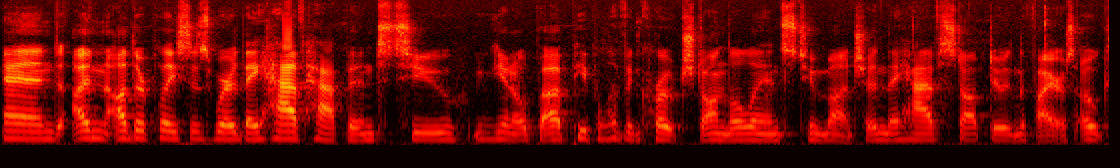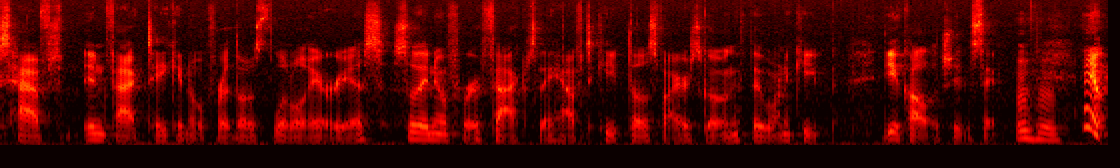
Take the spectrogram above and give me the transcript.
And in other places where they have happened to, you know, uh, people have encroached on the lands too much and they have stopped doing the fires, oaks have, in fact, taken over those little areas. So they know for a fact they have to keep those fires going if they want to keep the ecology the same. Mm-hmm. Anyway,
